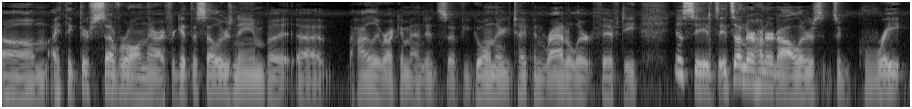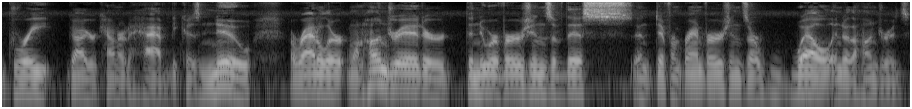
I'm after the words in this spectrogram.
Um, I think there's several on there. I forget the seller's name, but uh, highly recommended. So if you go on there, you type in Radalert 50, you'll see it's it's under $100. It's a great, great Geiger counter to have because new, a Radalert 100 or the newer versions of this and different brand versions are well into the hundreds.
